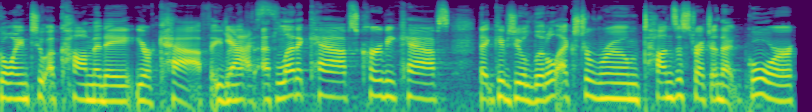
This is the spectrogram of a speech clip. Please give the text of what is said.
going to accommodate your calf. Even Yes. if athletic calves, curvy calves, that gives you a little extra room, tons of stretch, and that gore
